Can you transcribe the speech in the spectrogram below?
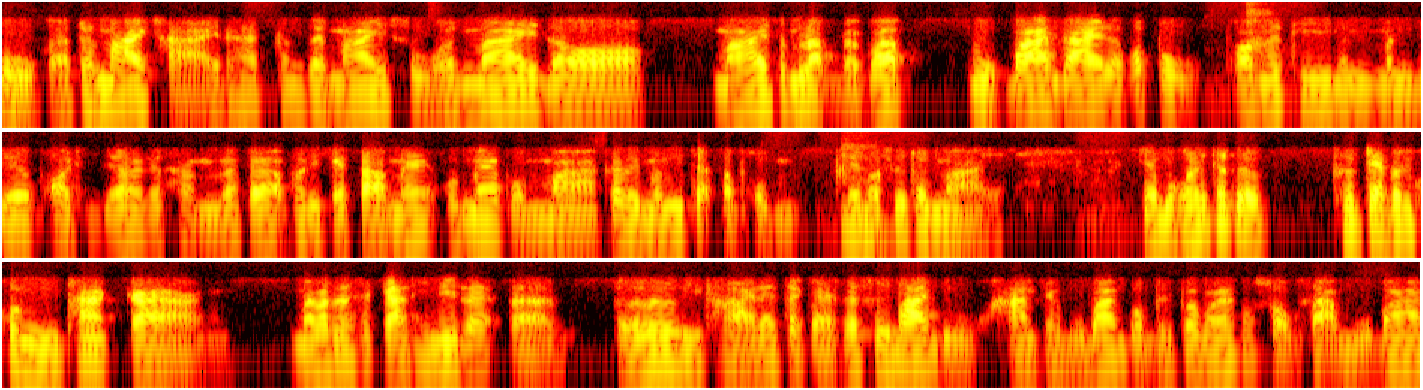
ปลูกอะต้นไม้ขายนะฮะตั้งแต่ไม้สวนไม้ดอก ไม้สำหรับแบบว่าปลูกบ้านได้เราก็ปลูกเพราะเนื้อที่มันมันเยอะพอที่จะทำแล้วก็พอดีแกตามแม่คุณแม่ผมมาก็เลยมารู้จักกับผมแกมาซื้อต้นไม้แกบอกว่าเฮ้ยถ้าเกิดคือแกเป็นคนภาคกลาง มารับราชการที่นี่แล้วแต่เออเลิกรีไทายแล้วแต่แกก็ซื้อบ้านอยู่ห่างจากหมู่บ้านผมไปประมาณสักสองสามหมู่บ้าน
